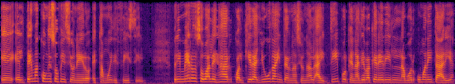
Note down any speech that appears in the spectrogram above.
eh, el tema con esos misioneros está muy difícil Primero, eso va a alejar cualquier ayuda internacional a Haití porque nadie va a querer ir en labor humanitaria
